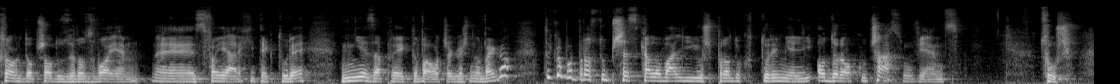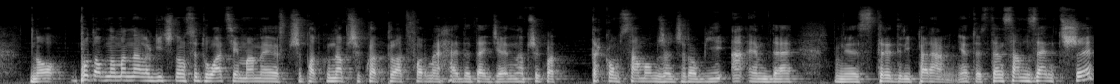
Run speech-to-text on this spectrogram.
krok do przodu z rozwojem e, swojej architektury, nie zaprojektowało czegoś nowego, tylko po prostu przeskalowali już produkt, który mieli od roku czasu, więc cóż, no, podobną analogiczną sytuację mamy w przypadku na przykład platformy HDD, gdzie na przykład taką samą rzecz robi AMD z Threadripperami, nie? To jest ten sam Zen 3,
